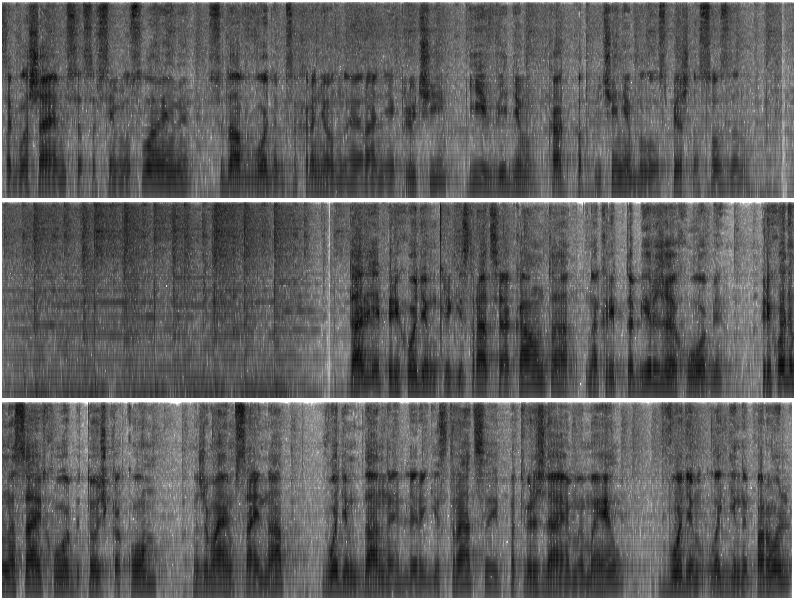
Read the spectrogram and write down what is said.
соглашаемся со всеми условиями, сюда вводим сохраненные ранее ключи и видим, как подключение было успешно создано. Далее переходим к регистрации аккаунта на криптобирже Huobi. Переходим на сайт huobi.com, нажимаем Sign Up, вводим данные для регистрации, подтверждаем email, вводим логин и пароль,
